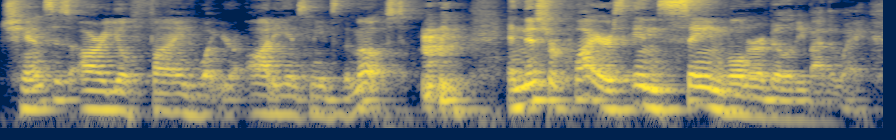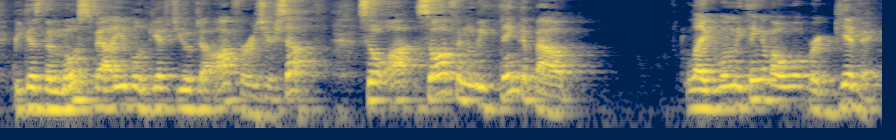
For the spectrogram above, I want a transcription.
chances are you'll find what your audience needs the most. and this requires insane vulnerability, by the way, because the most valuable gift you have to offer is yourself. So, uh, so often we think about, like, when we think about what we're giving,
